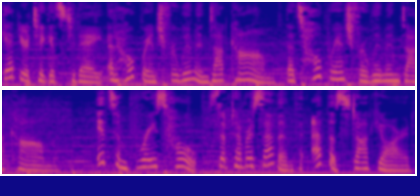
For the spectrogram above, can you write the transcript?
Get your tickets today at hoperanchforwomen.com. That's hoperanchforwomen.com. It's Embrace Hope, September 7th at the Stockyard.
